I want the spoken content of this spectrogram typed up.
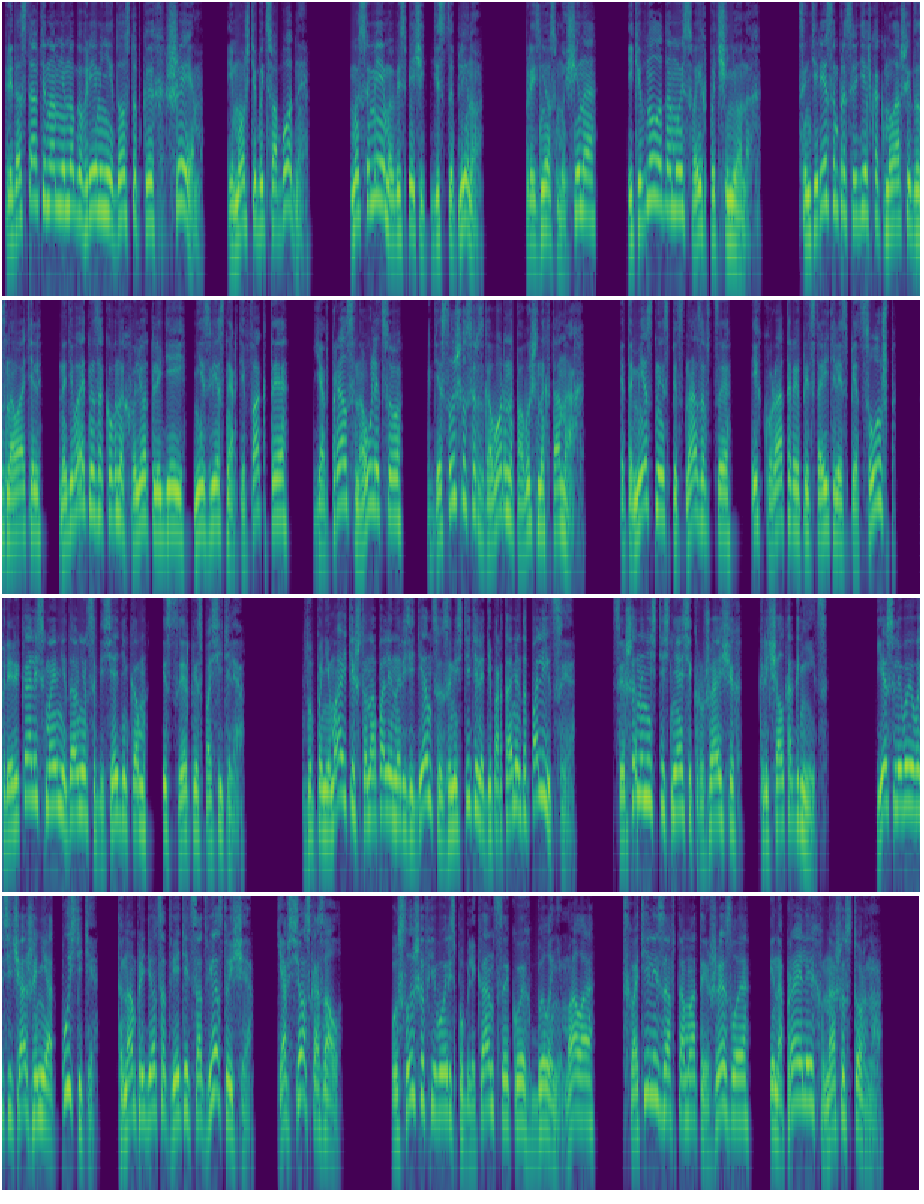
Предоставьте нам немного времени и доступ к их шеям, и можете быть свободны. Мы сумеем обеспечить дисциплину», произнес мужчина и кивнул одному из своих подчиненных. С интересом проследив, как младший дознаватель надевает на закованных в лед людей неизвестные артефакты, я отправился на улицу, где слышался разговор на повышенных тонах. Это местные спецназовцы, их кураторы и представители спецслужб пререкались моим недавним собеседником из Церкви Спасителя. «Вы понимаете, что напали на резиденцию заместителя департамента полиции?» Совершенно не стесняясь окружающих, кричал Когниц. «Если вы его сейчас же не отпустите, то нам придется ответить соответствующе. Я все сказал!» Услышав его, республиканцы, коих было немало, схватились за автоматы и жезлы и направили их в нашу сторону.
